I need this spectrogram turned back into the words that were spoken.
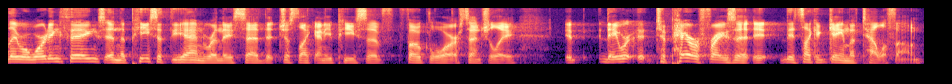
they were wording things, and the piece at the end when they said that just like any piece of folklore, essentially, it, they were to paraphrase it, it. It's like a game of telephone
